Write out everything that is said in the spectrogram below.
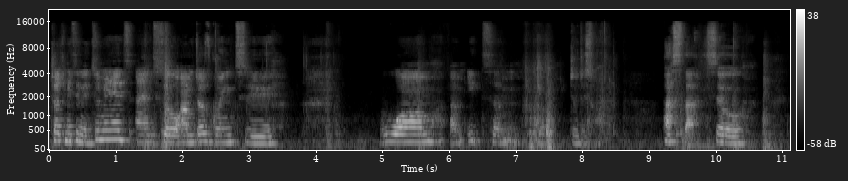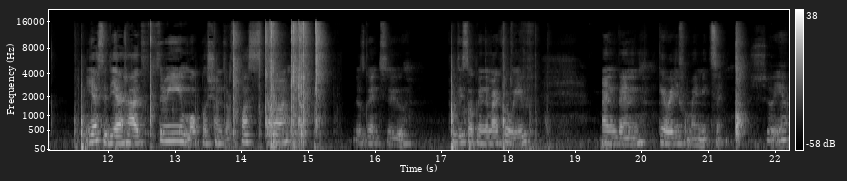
Church meeting in two minutes and so i'm just going to warm um eat um do this one pasta. So yesterday i had three more portions of pasta. Just going to put this up in the microwave and then get ready for my meeting. So yeah.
